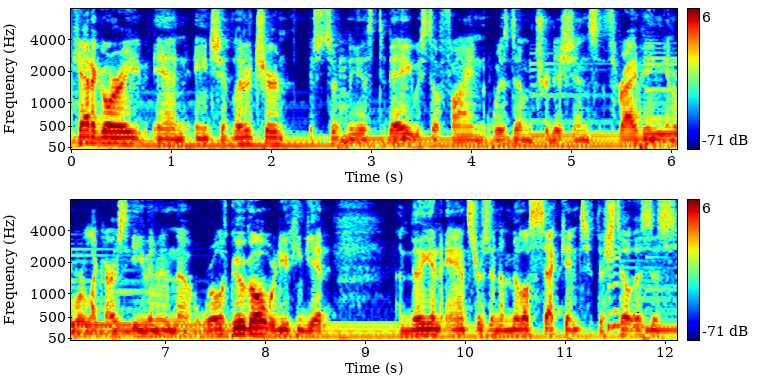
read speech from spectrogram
category in ancient literature. It certainly is today. We still find wisdom traditions thriving in a world like ours, even in the world of Google, where you can get a million answers in a millisecond. There still is this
